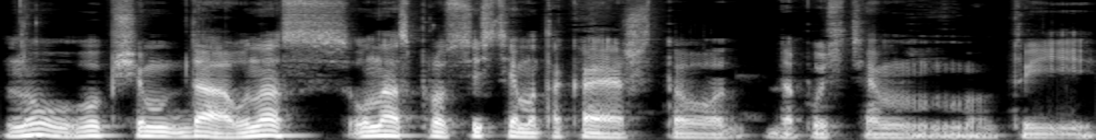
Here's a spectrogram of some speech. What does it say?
Ну, в общем, да, у нас, у нас просто система такая, что, допустим, ты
